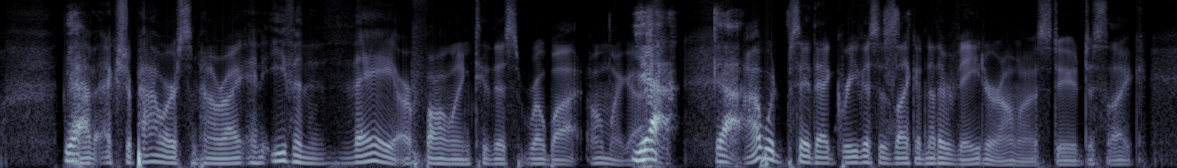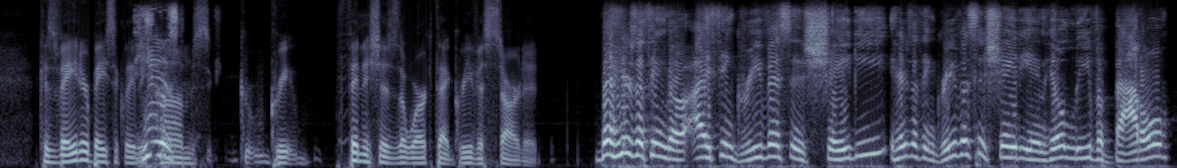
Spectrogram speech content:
that Yeah. have extra powers somehow, right? And even they are falling to this robot. Oh my god. Yeah, yeah, I would say that Grievous is like another Vader almost, dude. Just like, because Vader basically He is- becomes Gr- Gr- finishes the work that Grievous started. But here's the thing, though. I think Grievous is shady. Here's the thing: Grievous is shady, and he'll leave a battle.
